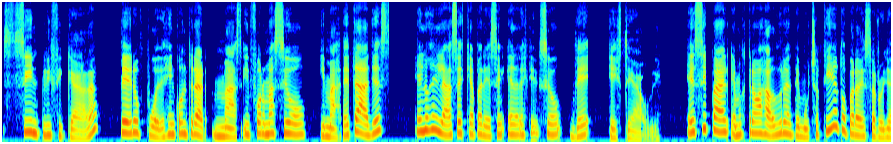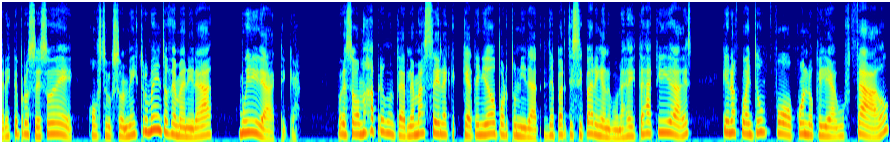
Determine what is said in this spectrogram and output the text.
simplificada, pero puedes encontrar más información y más detalles en los enlaces que aparecen en la descripción de este audio. En CIPAL hemos trabajado durante mucho tiempo para desarrollar este proceso de construcción de instrumentos de manera muy didáctica. Por eso vamos a preguntarle a Marcela, que, ha tenido oportunidad de participar en algunas de estas actividades, que nos cuente un poco lo que le ha gustado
